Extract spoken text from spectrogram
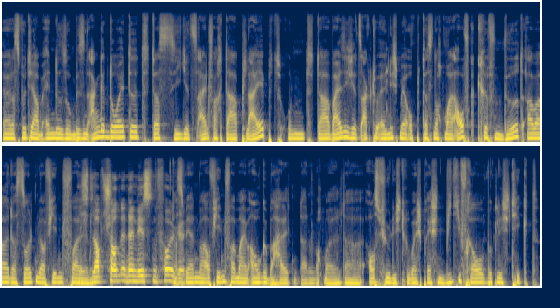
Äh, das wird ja am Ende so ein bisschen angedeutet, dass sie jetzt einfach da bleibt. Und da weiß ich jetzt aktuell nicht mehr, ob das nochmal aufgegriffen wird, aber das sollten wir auf jeden Fall. Ich glaube schon in der nächsten Folge. Das werden wir auf jeden Fall mal im Auge behalten, dann nochmal da ausführlich drüber sprechen, wie die Frau wirklich tickt.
